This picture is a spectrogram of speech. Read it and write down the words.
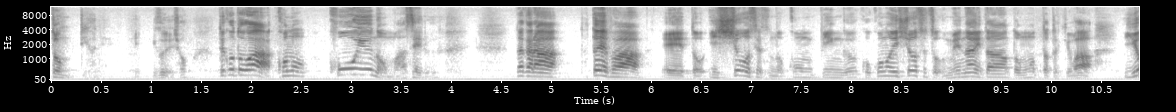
ドンっていうふうにいくでしょ。ってことはこのこういうのを混ぜる。だから例えば、えーと、1小節のコンピングここの1小節を埋めないなと思った時は4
